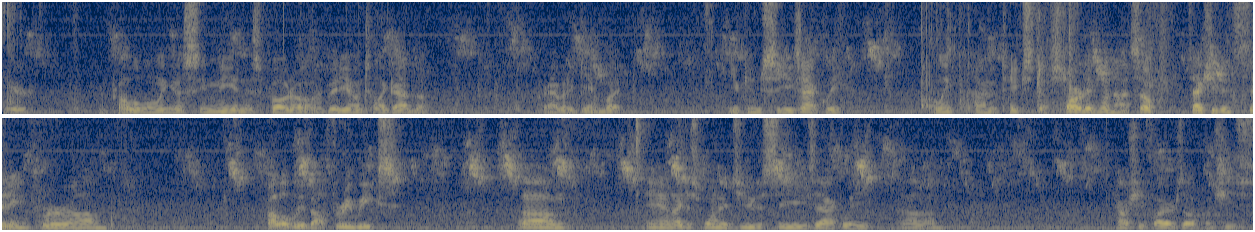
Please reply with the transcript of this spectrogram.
here. You're probably only going to see me in this photo or video until I grab the grab it again, but you can see exactly the length of time it takes to start it and whatnot. So it's actually been sitting for um, probably about three weeks. Um, and I just wanted you to see exactly um, how she fires up when she's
